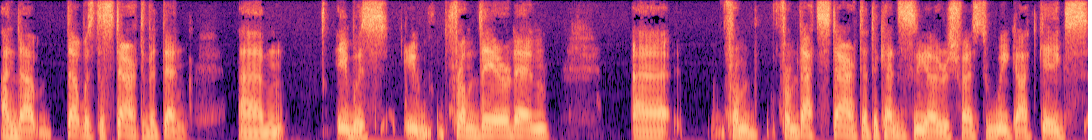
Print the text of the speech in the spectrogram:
And that, that was the start of it then. Um, it was it, from there then, uh, from from that start at the Kansas City Irish Fest, we got gigs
